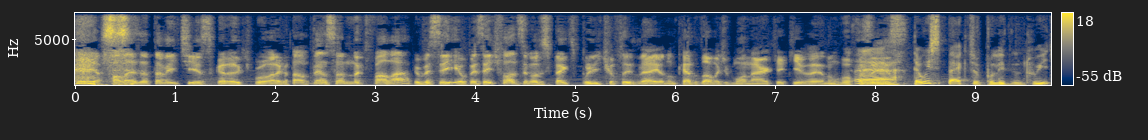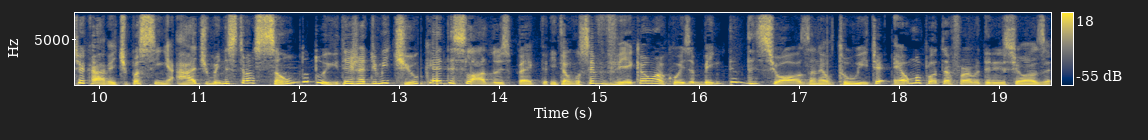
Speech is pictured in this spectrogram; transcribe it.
eu, ia falar exatamente isso, cara. Tipo, a hora que eu tava pensando no que falar, eu pensei, eu pensei de falar desse negócio do espectro político, eu falei, velho, eu não quero dar uma de monarca aqui, velho. Eu não vou fazer é, isso. Tem um espectro político no Twitter, cara, e tipo assim, a administração do Twitter já admitiu que é desse lado do espectro. Então você vê que é uma coisa bem tendenciosa, né? O Twitter é uma plataforma tendenciosa.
